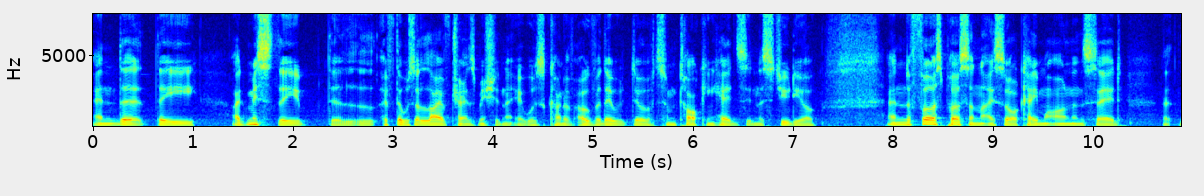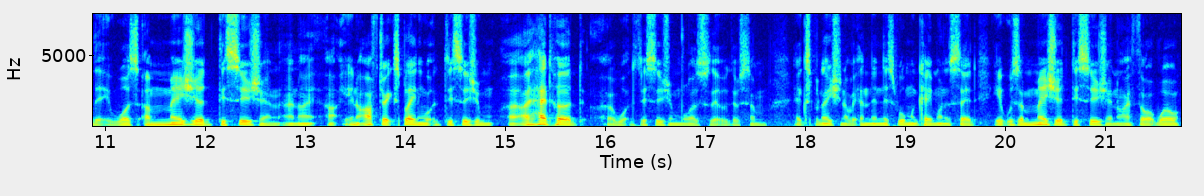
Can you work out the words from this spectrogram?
and the the I'd missed the the if there was a live transmission, it was kind of over. There were, there were some talking heads in the studio, and the first person I saw came on and said it was a measured decision. And I, I you know, after explaining what the decision, uh, I had heard uh, what the decision was. There was some explanation of it, and then this woman came on and said it was a measured decision. I thought, well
